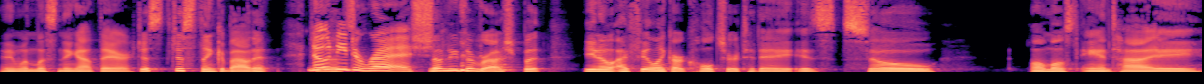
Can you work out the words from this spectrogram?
anyone listening out there, just, just think about it. No need to rush. No need to rush, but you know, I feel like our culture today is so almost anti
